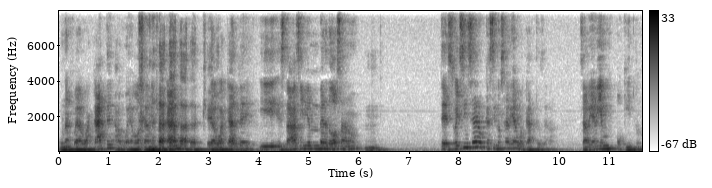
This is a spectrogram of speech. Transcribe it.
Una fue aguacate, a huevo, o sea, Michoacán, de aguacate. Y estaba así bien verdosa, ¿no? Te soy sincero, casi no sabía aguacate, o sea, sabía bien poquito.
